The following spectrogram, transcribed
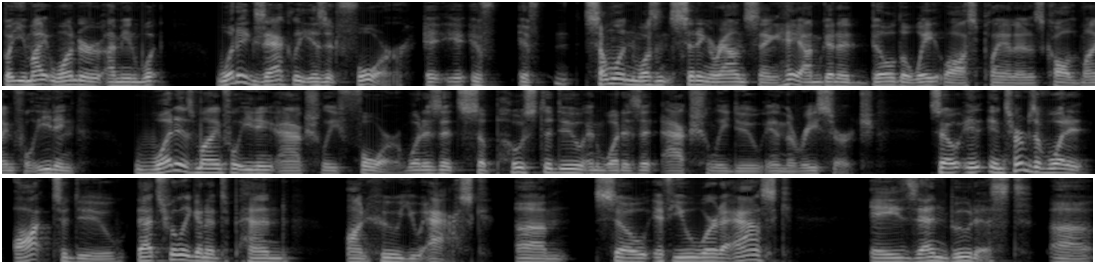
but you might wonder, I mean, what what exactly is it for? If if someone wasn't sitting around saying, "Hey, I'm going to build a weight loss plan and it's called mindful eating," what is mindful eating actually for? What is it supposed to do, and what does it actually do in the research? So, in, in terms of what it ought to do, that's really going to depend on who you ask. Um, so, if you were to ask a Zen Buddhist, uh,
